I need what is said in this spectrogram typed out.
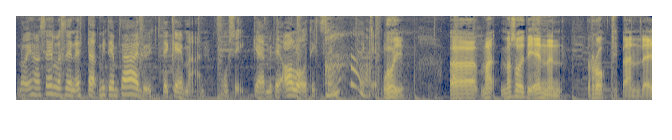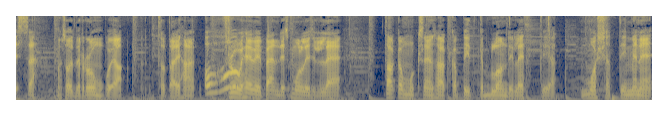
No ihan sellaisen, että miten päädyit tekemään musiikkia ja miten aloitit sen tekemään. Oi. Öö, mä, mä soitin ennen rockibändeissä. Mä soitin rumpuja tota ihan Oho! true heavy bändissä. Mulla oli silleen takamukseen saakka pitkä blondi letti ja moshattiin menee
